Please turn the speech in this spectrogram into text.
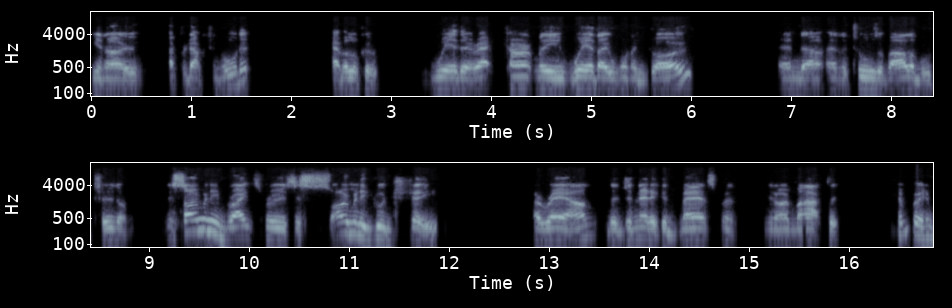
you know a production audit. Have a look at where they're at currently, where they want to go, and uh, and the tools available to them. There's so many breakthroughs. There's so many good sheep around the genetic advancement. You know, Mark that have been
